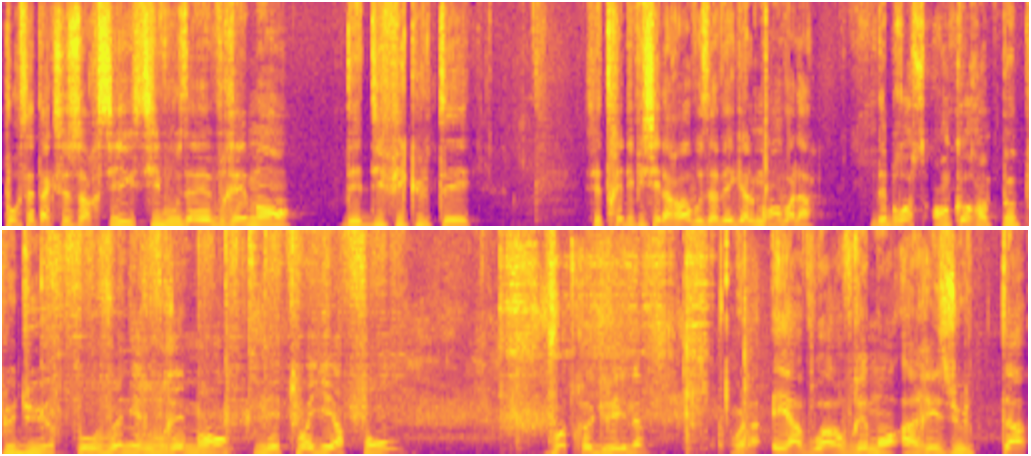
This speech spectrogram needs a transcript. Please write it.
Pour cet accessoire-ci, si vous avez vraiment des difficultés, c'est très difficile à avoir, vous avez également, voilà, des brosses encore un peu plus dures pour venir vraiment nettoyer à fond votre grill voilà, et avoir vraiment un résultat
